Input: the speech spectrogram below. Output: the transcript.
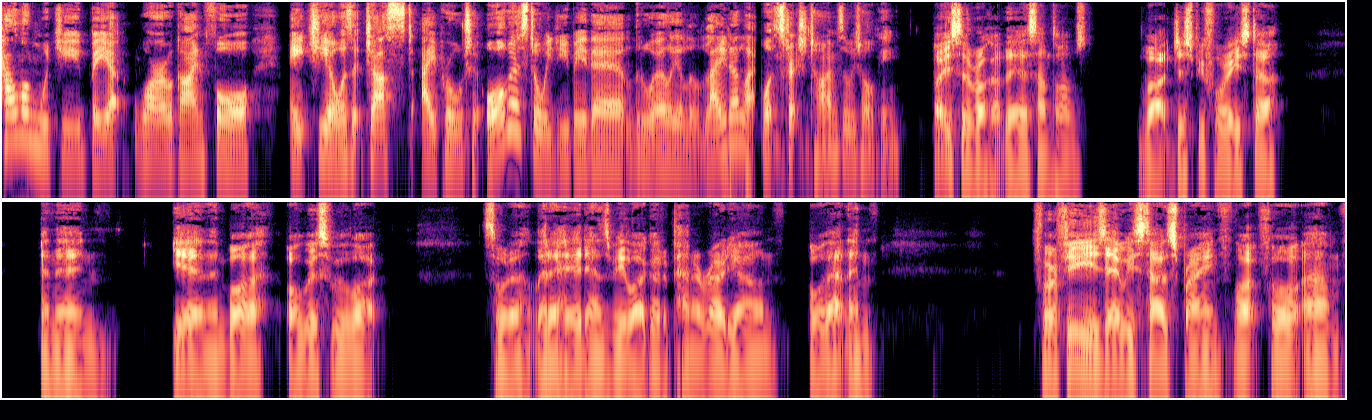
how long would you be at Warrawagine for each year? Was it just April to August or would you be there a little earlier, a little later? Like what stretch of times are we talking? I used to rock up there sometimes, like just before Easter, and then yeah, then by August we were like sort of let our hair down a bit, like go to Panna Rodeo and all that. Then for a few years there, we started spraying like for um,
